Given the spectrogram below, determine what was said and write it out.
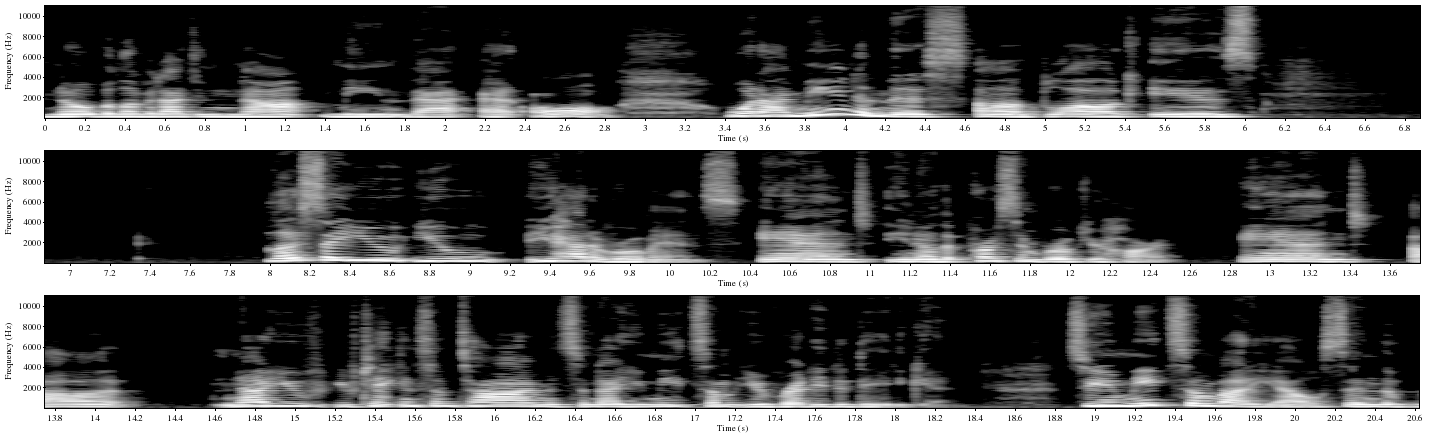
no, beloved, I do not mean that at all. What I mean in this uh, blog is, let's say you you you had a romance and you know the person broke your heart and uh, now you've you've taken some time and so now you meet some you're ready to date again. So you meet somebody else and the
